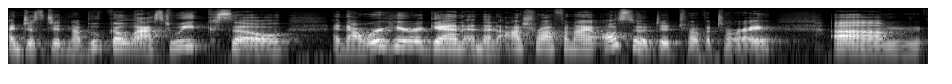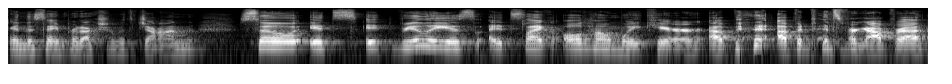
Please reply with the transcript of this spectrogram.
and just did Nabucco last week. So, and now we're here again. And then Ashraf and I also did Trovatore um, in the same production with John. So it's it really is it's like old home week here up up at Pittsburgh Opera.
